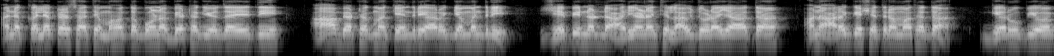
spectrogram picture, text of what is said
અને કલેક્ટર સાથે મહત્વપૂર્ણ બેઠક યોજાઈ હતી. આ બેઠકમાં કેન્દ્રીય આરોગ્ય મંત્રી જેપી નડ્ડા હરિયાણાથી લાઈવ જોડાયા હતા અને આરોગ્ય ક્ષેત્રમાં થતા ગેરઉપયોગ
